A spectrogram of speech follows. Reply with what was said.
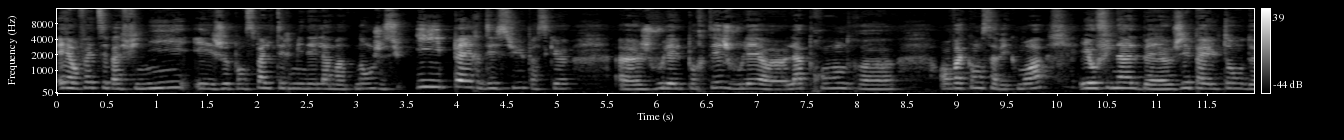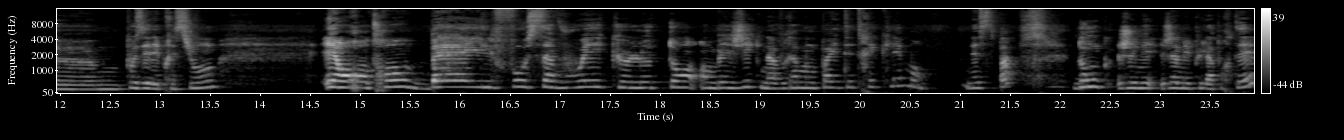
et en fait c'est pas fini et je pense pas le terminer là maintenant. Je suis hyper déçue parce que euh, je voulais le porter, je voulais euh, l'apprendre en vacances avec moi. Et au final, ben, j'ai pas eu le temps de poser les pressions. Et en rentrant, ben, il faut s'avouer que le temps en Belgique n'a vraiment pas été très clément, n'est-ce pas? Donc, je n'ai jamais pu la porter.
